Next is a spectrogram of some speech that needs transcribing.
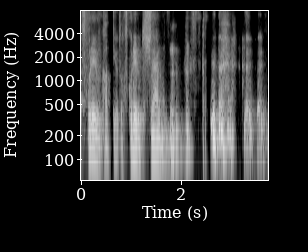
作れるかっていうと作れる気しないもん。うん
